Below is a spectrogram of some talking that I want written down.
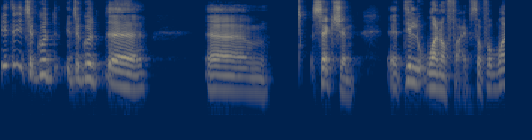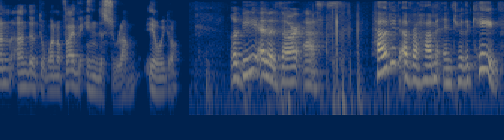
it, it's a good it's a good uh, um, section till 105. So from 100 to 105 in the Sulam. Here we go. Rabbi Elazar asks, How did Avraham enter the cave?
